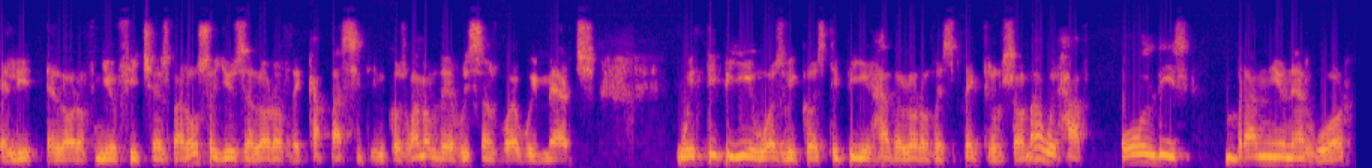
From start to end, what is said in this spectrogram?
a, a, lot of new features, but also use a lot of the capacity. Because one of the reasons why we merged with TPG was because TPG had a lot of spectrum. So now we have all these brand new network,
